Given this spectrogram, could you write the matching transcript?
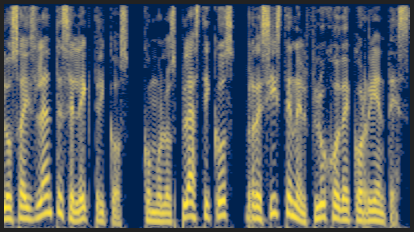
Los aislantes eléctricos, como los plásticos, resisten el flujo de corrientes.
